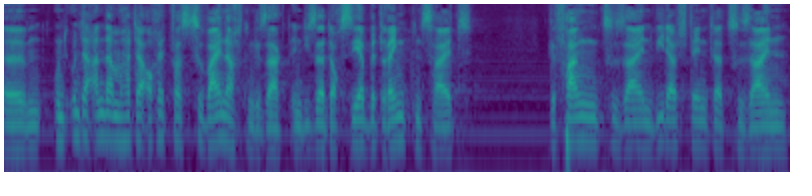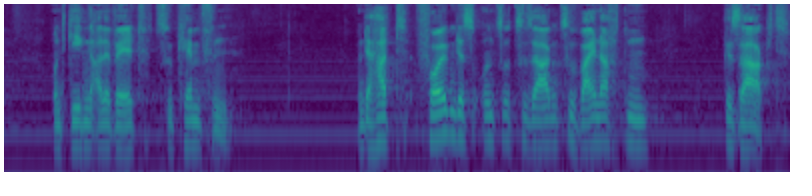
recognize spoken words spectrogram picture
Ähm, und unter anderem hat er auch etwas zu Weihnachten gesagt, in dieser doch sehr bedrängten Zeit, gefangen zu sein, Widerständler zu sein und gegen alle Welt zu kämpfen. Und er hat Folgendes uns sozusagen zu Weihnachten gesagt.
